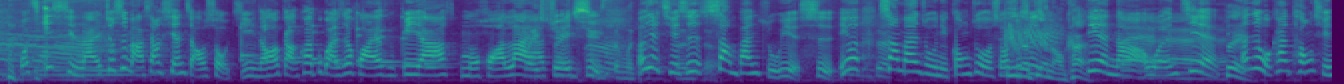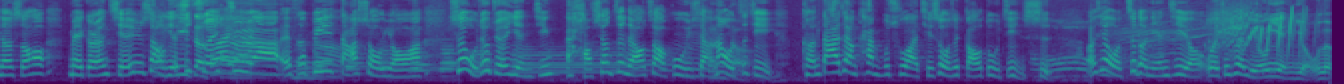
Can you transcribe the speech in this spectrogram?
我一醒来就是马上先找手机，然后赶快不管是滑 FB 啊，什么滑 Line 啊追剧，而且其实。上班族也是，因为上班族你工作的时候就是电脑看。电脑文件，对。但是我看通勤的时候，每个人捷运上也是追剧啊，FB 打手游啊，所以我就觉得眼睛哎，好像真的要照顾一下。那我自己可能大家这样看不出来，其实我是高度近视，而且我这个年纪哦，我已经会流眼油了。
